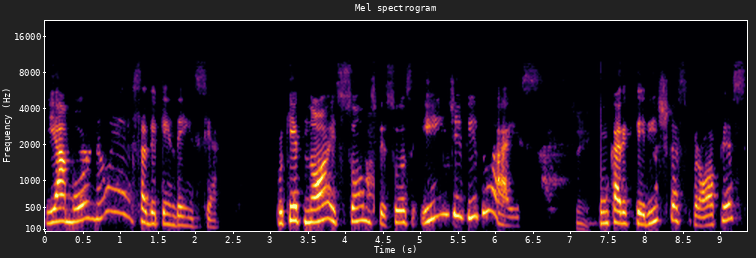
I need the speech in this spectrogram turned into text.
E amor não é essa dependência. Porque nós somos pessoas individuais, Sim. com características próprias,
